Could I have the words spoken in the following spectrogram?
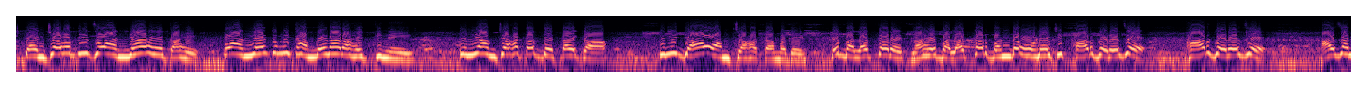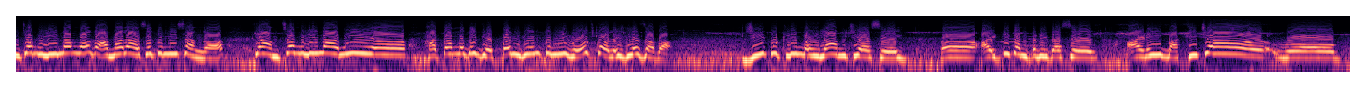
त्यांच्यावरती जो अन्याय होत आहे तो अन्याय तुम्ही थांबवणार आहेत की नाही? तुम्ही आमच्या हातात देताय का? तुम्ही द्या आमच्या हातामध्ये. हे बलात्कार आहेत ना हे बलात्कार बंद होण्याची फार गरज आहे. फार गरज आहे. आज आमच्या मुलींना मग आम्हाला असं तुम्ही सांगा की आमच्या मुलींना आम्ही हातामध्ये वेपन घेऊन तुम्ही रोज कॉलेजला जावा. जी कुठली महिला आमची असेल आय टी कंपनीत असेल आणि बाकीच्या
